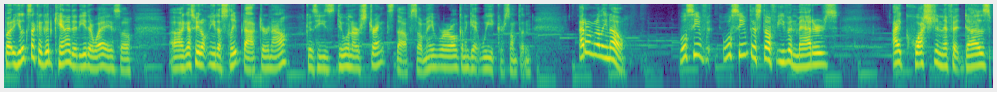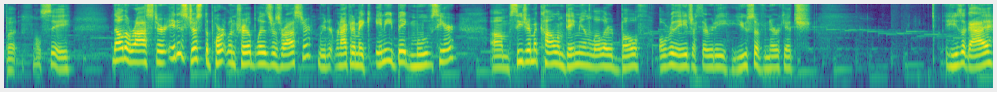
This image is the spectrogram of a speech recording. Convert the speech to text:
but he looks like a good candidate either way. So uh, I guess we don't need a sleep doctor now because he's doing our strength stuff. So maybe we're all gonna get weak or something. I don't really know. We'll see if we'll see if this stuff even matters. I question if it does, but we'll see. Now the roster, it is just the Portland Trailblazers roster. We're not going to make any big moves here. Um, CJ McCollum, Damian Lillard, both over the age of 30. Jusuf Nurkic, he's a guy.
